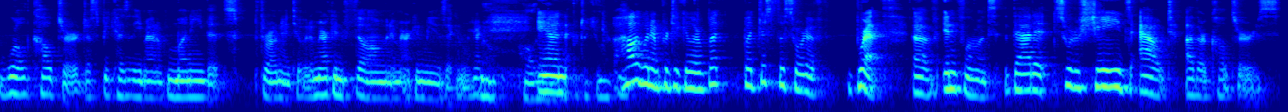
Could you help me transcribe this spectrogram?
world culture just because of the amount of money that's thrown into it. American film and American music and American, Hollywood and in particular. Hollywood in particular, but but just the sort of breadth of influence that it sort of shades out other cultures.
